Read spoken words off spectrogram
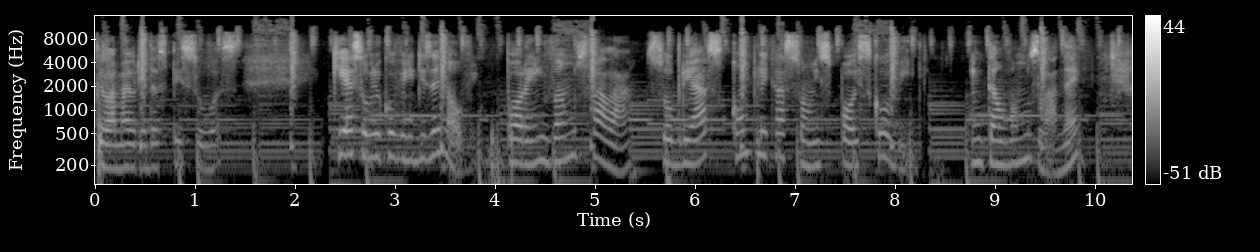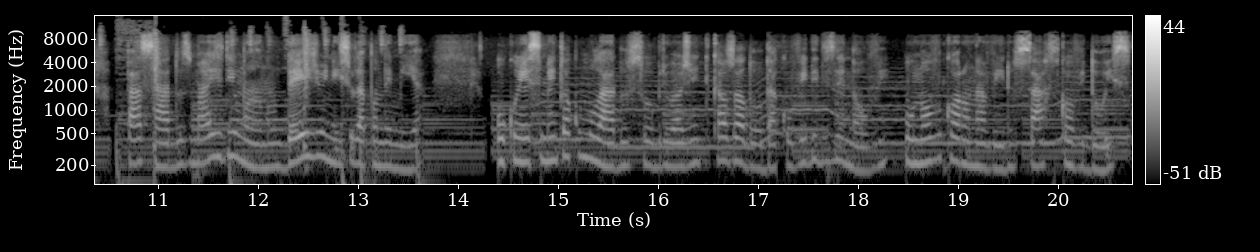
pela maioria das pessoas, que é sobre o Covid-19. Porém, vamos falar sobre as complicações pós-Covid. Então vamos lá, né? Passados mais de um ano desde o início da pandemia, o conhecimento acumulado sobre o agente causador da Covid-19, o novo coronavírus SARS-CoV-2,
